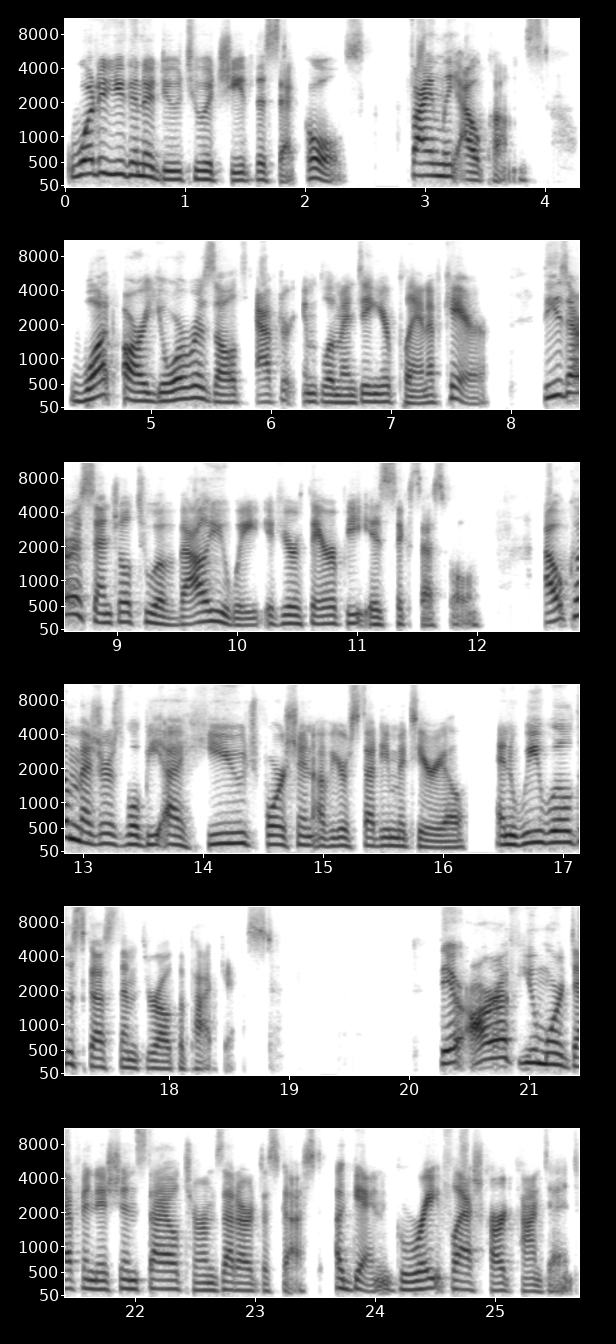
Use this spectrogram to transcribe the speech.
What are you going to do to achieve the set goals? Finally, outcomes. What are your results after implementing your plan of care? These are essential to evaluate if your therapy is successful. Outcome measures will be a huge portion of your study material, and we will discuss them throughout the podcast. There are a few more definition style terms that are discussed. Again, great flashcard content.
